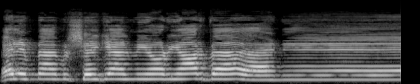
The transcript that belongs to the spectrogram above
Elimden bir şey gelmiyor yar benim.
